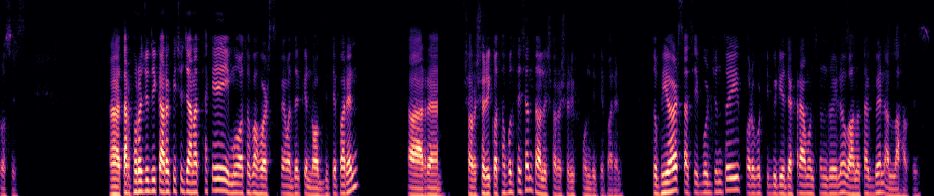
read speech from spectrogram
প্রসেস তারপরে যদি কারও কিছু জানার থাকে, ইমো অথবা হোয়াটসঅ্যাপে আমাদেরকে নক দিতে পারেন। আর সরাসরি কথা বলতে চান, তাহলে সরাসরি ফোন দিতে পারেন। তো ভিউয়ার্স আজ এই পর্যন্তই। পরবর্তী ভিডিও দেখার আমন্ত্রণ রইল। ভালো থাকবেন। আল্লাহ হাফেজ।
